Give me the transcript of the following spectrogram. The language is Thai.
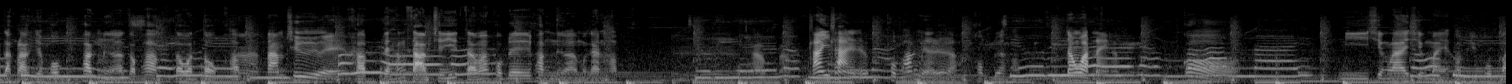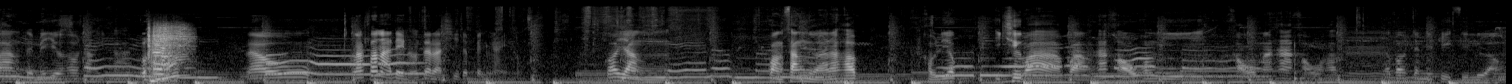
หลักๆ จะพบภาคเหนือกับภาคตะวันตกครับ อ่าตามชื่อเลยครับ แต่ทั้ง 3 ชนิดสามารถพบได้ภาคเหนือเหมือนกันครับครับทางอีสานพบภาคเหนือด้วยเหรอ พบด้วยครับ จังหวัดไหนครับ ก็มีเชียงรายเชียงใหม่ครับที่พบบ้าง แต่ไม่เยอะเท่าทางอีสานแล้วลักษณะเด่นของแต่ละชนิดจะเป็นไงครับ ก็อย่างกวางซังเหนือนะครับ เขาเรียกอีกชื่อว่ากวางห้าเขาเพราะมีเขามาห้าเขาครับ แล้วก็จะมีปีกสีเหลือง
